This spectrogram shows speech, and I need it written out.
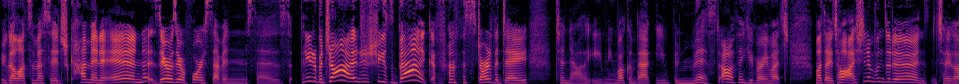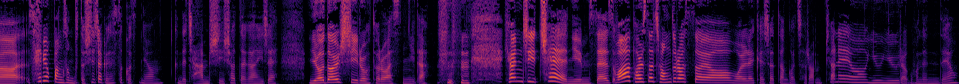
We've got lots of message coming in. 0047 says, Panita Bajaj, she's back from the start of the day to now the evening. Welcome back. You've been missed. Oh, thank you very much. 맞아요. 저 아시는 분들은 제가 새벽 방송부터 시작을 했었거든요. 근데 잠시 쉬었다가 이제 8시로 돌아왔습니다. 현지 최님 says, 와, 벌써 정 들었어요. 원래 계셨던 것처럼 편해요. 유유라고 보냈는데요.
